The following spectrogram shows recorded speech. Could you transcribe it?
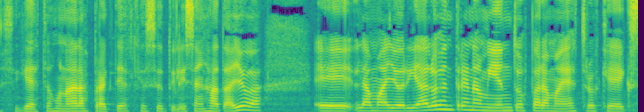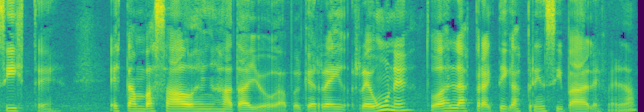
Así que esta es una de las prácticas que se utiliza en Hatha Yoga. Eh, la mayoría de los entrenamientos para maestros que existen están basados en Hatha Yoga, porque reúne todas las prácticas principales, ¿verdad?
